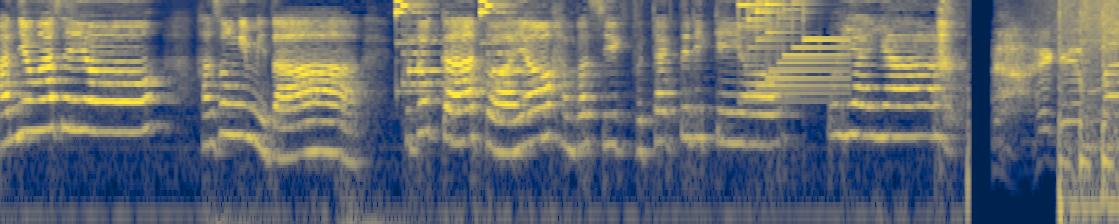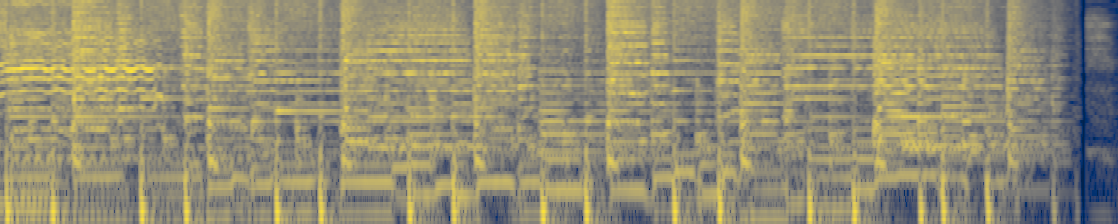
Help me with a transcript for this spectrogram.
안녕하세요. 한송입니다. 구독과 좋아요 한 번씩 부탁드릴게요. 오야야.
